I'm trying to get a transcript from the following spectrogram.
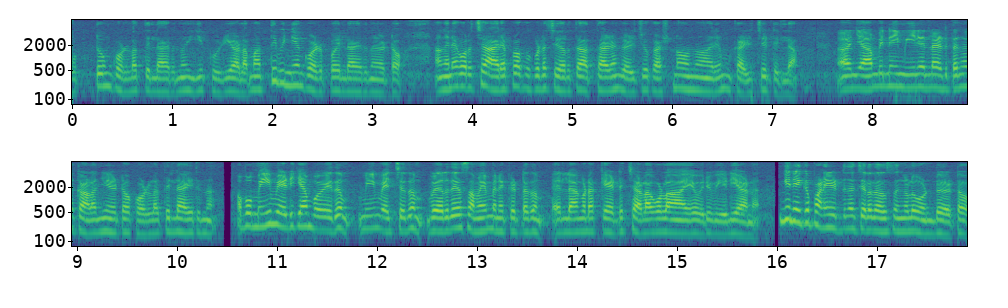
ഒട്ടും കൊള്ളത്തില്ലായിരുന്നു ഈ കുഴിയാള. മത്തി പിന്നെയും കുഴപ്പമില്ലായിരുന്നു കേട്ടോ. അങ്ങനെ കുറച്ച് അരപ്പൊക്കെ കൂടെ ചേർത്ത് അത്താഴം കഴിച്ചു. കഷ്ണമൊന്നും ആരും കഴിച്ചിട്ടില്ല. ഞാൻ പിന്നെ ഈ മീനെല്ലാം എടുത്തങ്ങ് കളഞ്ഞു കേട്ടോ കൊള്ളത്തില്ലായിരുന്നു. അപ്പോൾ മീൻ മേടിക്കാൻ പോയതും മീൻ വെച്ചതും വെറുതെ സമയം മെനക്കെട്ടതും എല്ലാം കൂടെ ഒക്കെ ആയിട്ട് ചളകുളമായ ഒരു വീഡിയോ ആണ്. ഇങ്ങനെയൊക്കെ പണി കിട്ടുന്ന ചില ദിവസങ്ങളും ഉണ്ട് കേട്ടോ.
